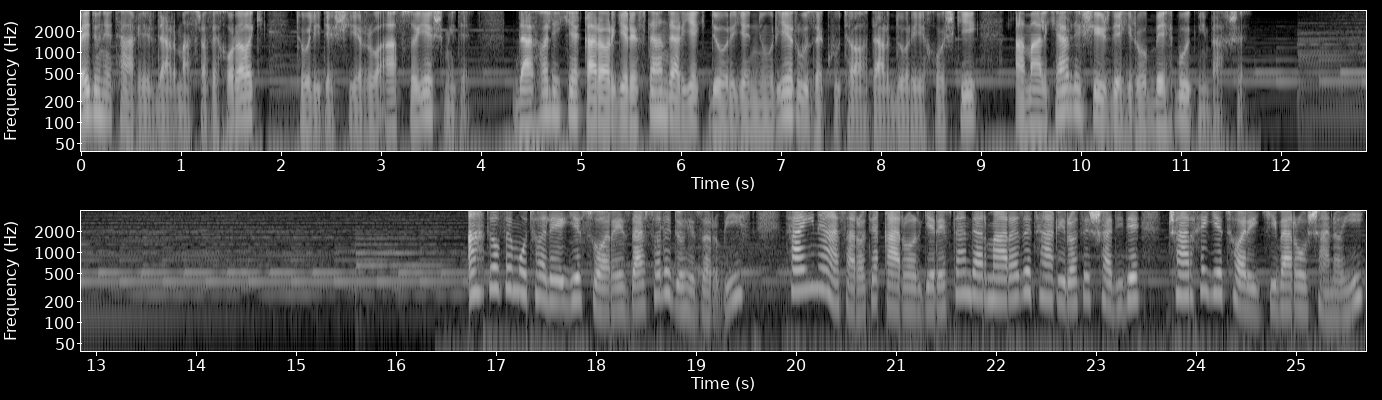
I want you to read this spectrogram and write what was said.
بدون تغییر در مصرف خوراک تولید شیر رو افزایش میده در حالی که قرار گرفتن در یک دوره نوری روز کوتاه در دوره خشکی عملکرد شیردهی رو بهبود میبخشه اهداف مطالعه سوارز در سال 2020 تعیین اثرات قرار گرفتن در معرض تغییرات شدید چرخه تاریکی و روشنایی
